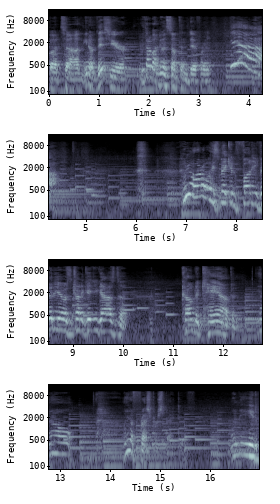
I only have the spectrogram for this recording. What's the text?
But, uh, you know, this year, we thought about doing something different. Yeah! We are always making funny videos and try to get you guys to come to camp and, you know, we need a fresh perspective. We need,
